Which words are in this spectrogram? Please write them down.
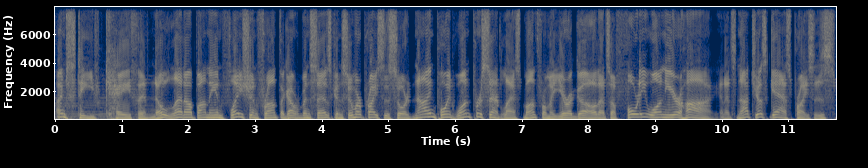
I'm Steve Kathan. No let up on the inflation front. The government says consumer prices soared 9.1% last month from a year ago. That's a 41 year high. And it's not just gas prices.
